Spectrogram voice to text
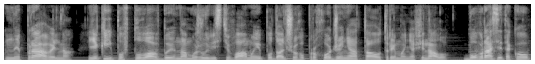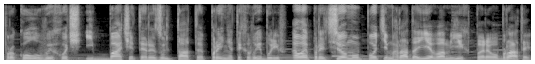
неправильно, який повпливав би на можливість вами подальшого проходження та отримання фіналу. Бо в разі такого проколу ви хоч і бачите результат прийнятих виборів, але при цьому потім гра дає вам їх переобрати.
